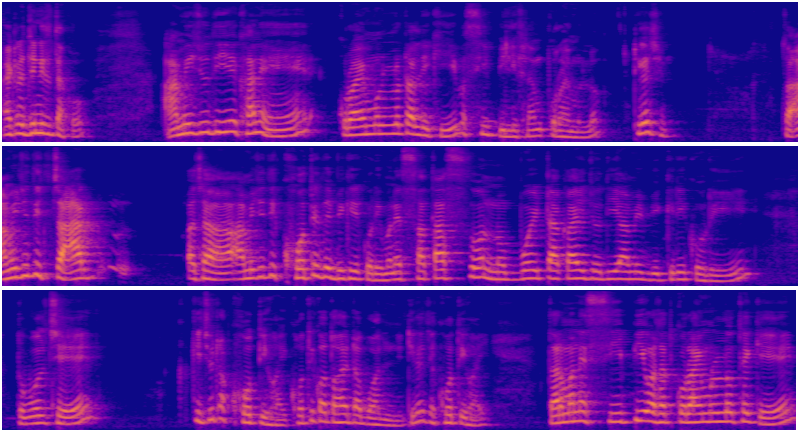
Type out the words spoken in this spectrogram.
একটা জিনিস দেখো, আমি যদি এখানে ক্রয় মূল্যটা লিখি, বা সিপি লিখলাম ক্রয় মূল্য, ঠিক আছে? তো আমি যদি চার আচ্ছা আমি যদি ক্ষতিতে বিক্রি করি মানে সাতাশশো নব্বই টাকায় যদি আমি বিক্রি করি, তো বলছে কিছুটা ক্ষতি হয়। ক্ষতি কত হয় এটা বলেনি, ঠিক আছে? ক্ষতি হয়। তার মানে সিপি অর্থাৎ ক্রয় মূল্য থেকে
